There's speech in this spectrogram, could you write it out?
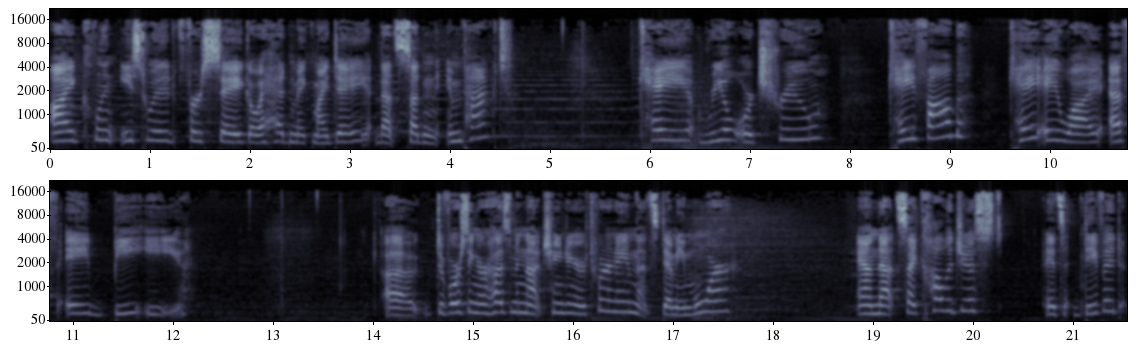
I, Clint Eastwood, first say, go ahead make my day, that's Sudden Impact. K, real or true, kayfabe, K A Y F A B E. Uh, divorcing her husband, not changing her Twitter name, that's Demi Moore. And that psychologist, it's David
